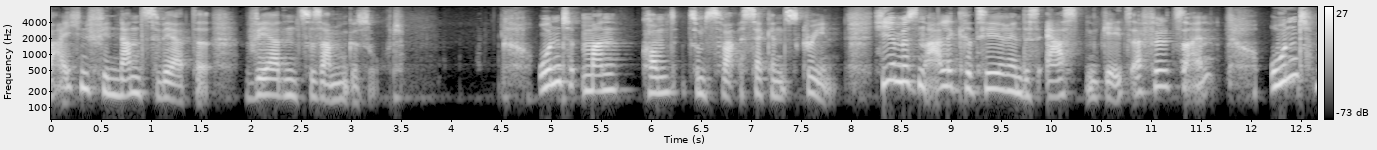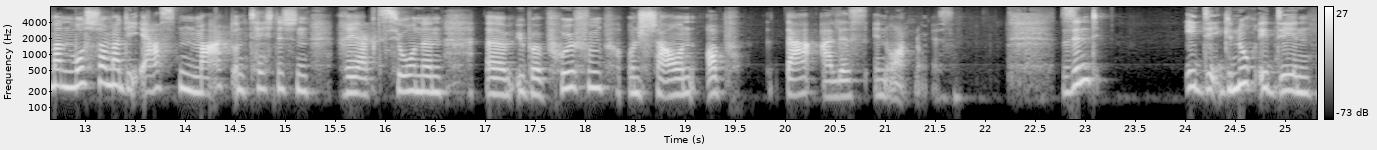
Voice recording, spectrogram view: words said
weichen Finanzwerte werden zusammengesucht. Und man kommt zum Second Screen. Hier müssen alle Kriterien des ersten Gates erfüllt sein und man muss schon mal die ersten markt- und technischen Reaktionen äh, überprüfen und schauen, ob da alles in Ordnung ist. Sind Ide genug Ideen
